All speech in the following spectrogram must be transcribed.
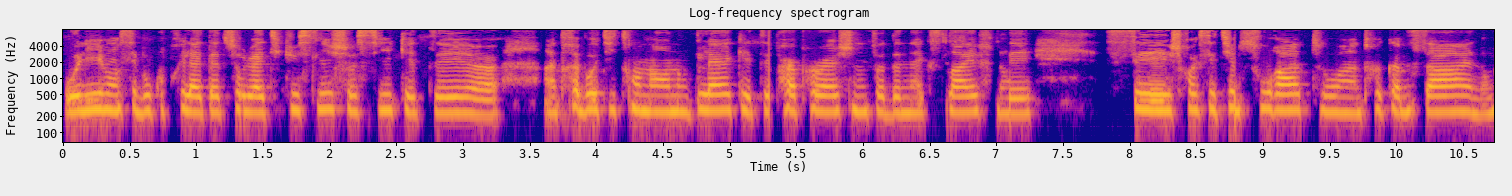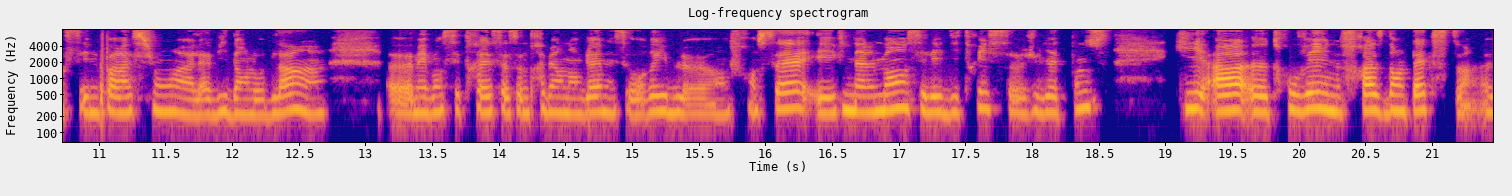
au livre. On s'est beaucoup pris la tête sur le Atticus aussi, qui était euh, un très beau titre en, anglais, qui était Preparation for the Next Life. C'est, je crois que c'est Tim Surat ou un truc comme ça. Donc, c'est une préparation à la vie dans l'au-delà. Hein. Euh, mais bon, c'est très, ça sonne très bien en anglais, mais c'est horrible euh, en français. Et finalement, c'est l'éditrice Juliette Ponce qui a euh, trouvé une phrase dans le texte, euh,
